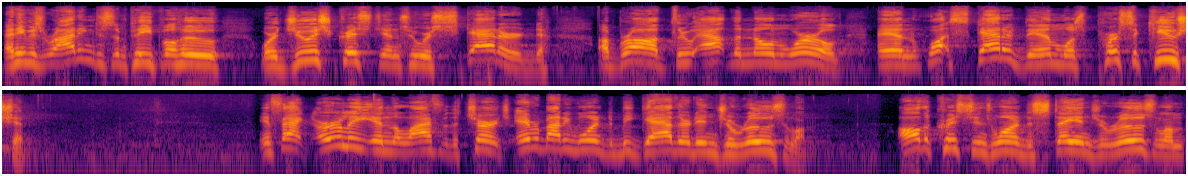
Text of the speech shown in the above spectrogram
And he was writing to some people who were Jewish Christians who were scattered abroad throughout the known world. And what scattered them was persecution. In fact, early in the life of the church, everybody wanted to be gathered in Jerusalem. All the Christians wanted to stay in Jerusalem,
